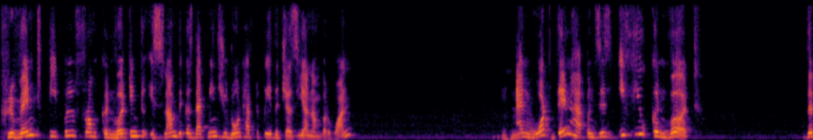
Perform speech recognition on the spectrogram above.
prevent people from converting to Islam because that means you don't have to pay the jizya, number one. Mhm. And what then happens is if you convert, the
